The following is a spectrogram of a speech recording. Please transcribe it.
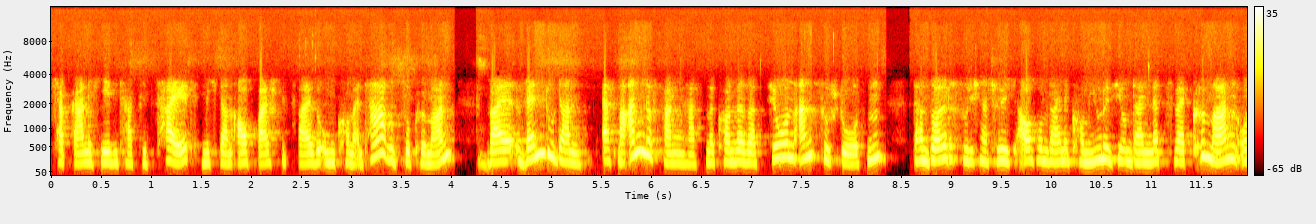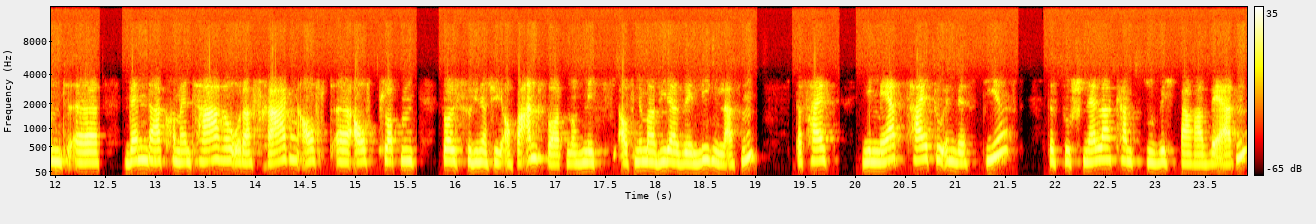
ich habe gar nicht jeden Tag die Zeit, mich dann auch beispielsweise um Kommentare zu kümmern. Weil wenn du dann erstmal angefangen hast, eine Konversation anzustoßen, dann solltest du dich natürlich auch um deine Community, um dein Netzwerk kümmern. Und äh, wenn da Kommentare oder Fragen auf, äh, aufploppen, sollst du die natürlich auch beantworten und nicht auf Nimmerwiedersehen liegen lassen. Das heißt, je mehr Zeit du investierst, desto schneller kannst du sichtbarer werden.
